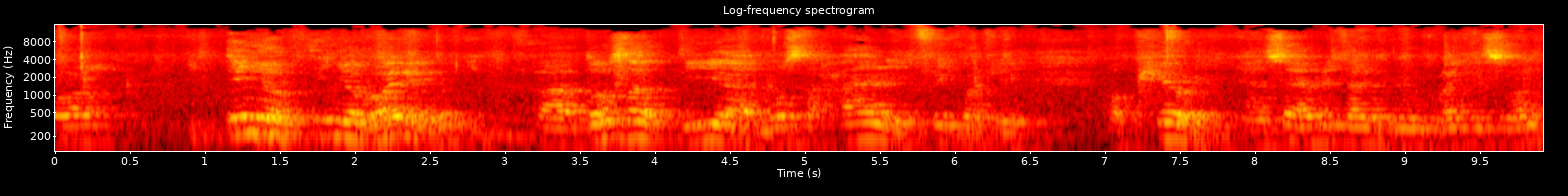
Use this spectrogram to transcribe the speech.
Or in your in your writing, uh, those are the uh, most highly frequently appearing. And so every time you write this one,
